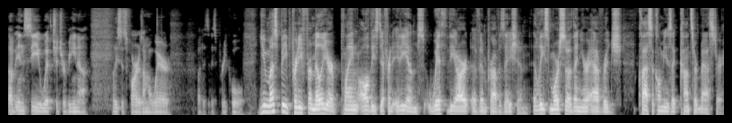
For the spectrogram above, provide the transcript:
of In C with Chitraveena, at least as far as I'm aware. But it's, it's pretty cool. You must be pretty familiar playing all these different idioms with the art of improvisation, at least more so than your average classical music concert master.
